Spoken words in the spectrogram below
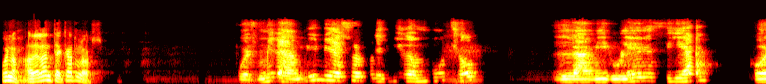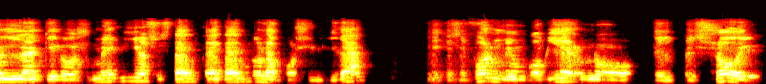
Bueno, adelante, Carlos. Pues mira, a mí me ha sorprendido mucho la virulencia con la que los medios están tratando la posibilidad de que se forme un gobierno del PSOE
